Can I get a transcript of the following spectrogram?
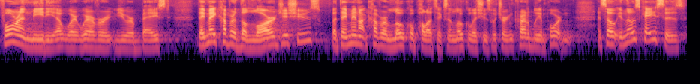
foreign media, where, wherever you are based, they may cover the large issues, but they may not cover local politics and local issues, which are incredibly important. And so, in those cases,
